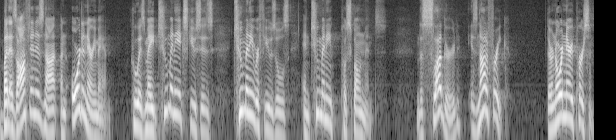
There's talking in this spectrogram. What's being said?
but as often as not, an ordinary man who has made too many excuses, too many refusals, and too many postponements. The sluggard is not a freak, they're an ordinary person.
